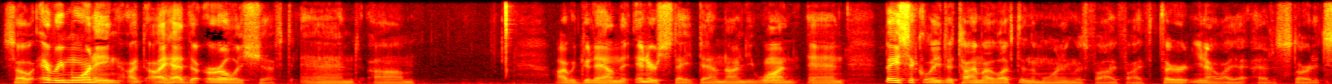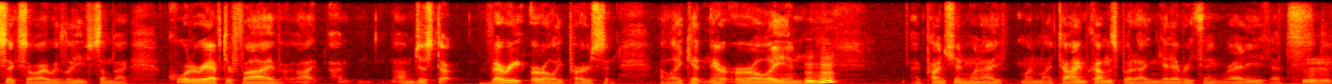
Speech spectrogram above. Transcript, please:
so every morning I, I had the early shift, and um, I would go down the interstate down 91, and basically the time I left in the morning was five five thirty. You know, I had to start at six, so I would leave sometime quarter after five. I, I'm, I'm just a very early person. I like getting there early, and Mm-hmm. I punch in when I when my time comes, but I can get everything ready. That's Mhm.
